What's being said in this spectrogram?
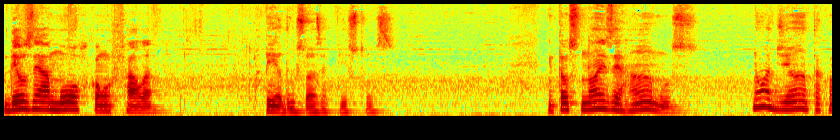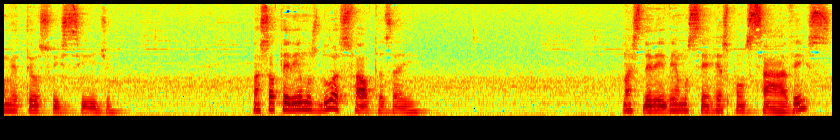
Deus é amor, como fala Pedro em suas epístolas. Então, se nós erramos, não adianta cometer o suicídio. Nós só teremos duas faltas aí. Nós devemos ser responsáveis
